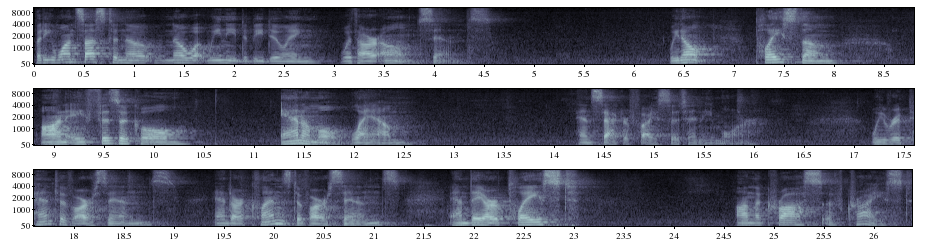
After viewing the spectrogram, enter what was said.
but he wants us to know, know what we need to be doing with our own sins. We don't place them on a physical animal lamb and sacrifice it anymore. We repent of our sins and are cleansed of our sins, and they are placed on the cross of Christ,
